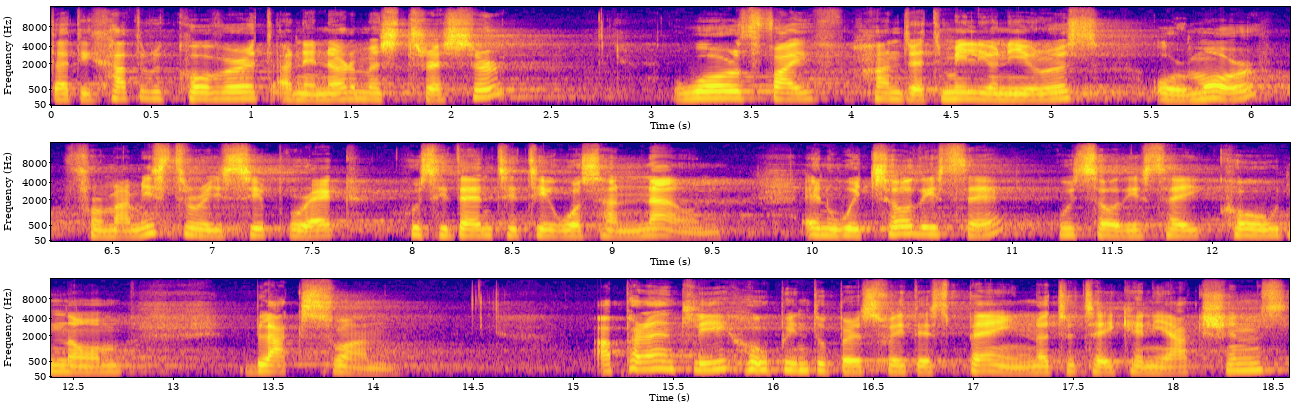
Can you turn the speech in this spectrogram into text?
that it had recovered an enormous treasure worth 500 million euros or more from a mystery shipwreck whose identity was unknown and which Odyssey, which Odyssey code name Black Swan. Apparently, hoping to persuade Spain not to take any actions,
